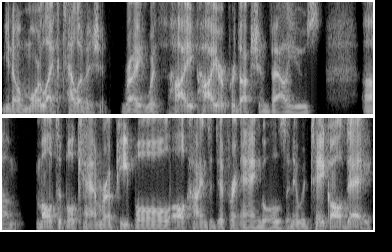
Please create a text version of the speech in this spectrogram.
you know more like television right? With high higher production values um, multiple camera people all kinds of different angles. And it would take all day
